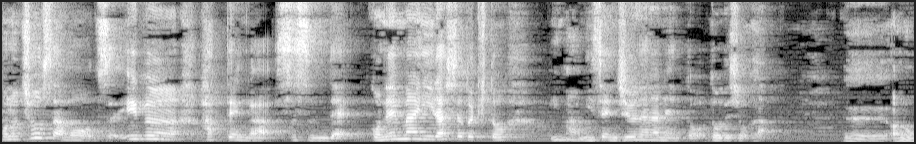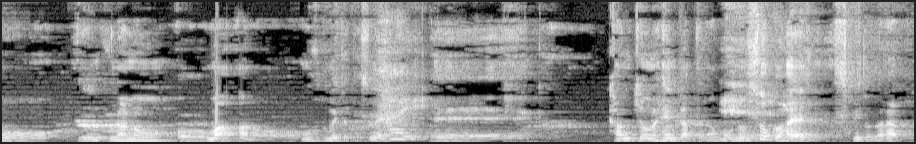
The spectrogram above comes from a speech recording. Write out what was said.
この調査も随分発展が進んで、5年前にいらした時と、今2017年とどうでしょうか？えー、あの、インフラの、まあ、あの、も含めてですね、はい、えー、環境の変化っていうのはものすごく速いスピードだな、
